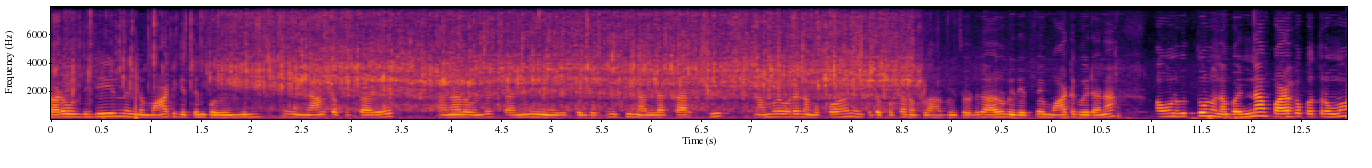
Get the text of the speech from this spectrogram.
கடவுள் திடீர்னு இந்த மாட்டுக்கு எடுத்துன்னு போய் ஞானத்தை கொடுத்தாரு. அதனால் வந்து தண்ணி கொஞ்சம் ஊற்றி நல்லா கரைச்சி நம்மளை விட நம்ம குழந்தைங்கிட்ட கொடுத்து அனுப்பலாம் அப்படின்னு சொல்லிட்டு அருண் இது எடுத்து மாட்டுக்கு போயிட்டானா அவனுக்கு தோணும் நம்ம என்ன பழக்கப்படுத்துகிறோமோ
